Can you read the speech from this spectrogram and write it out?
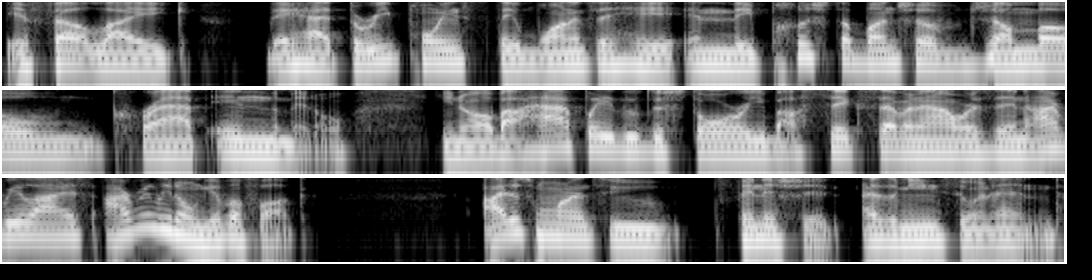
It felt like they had three points they wanted to hit and they pushed a bunch of jumbo crap in the middle. You know, about halfway through the story, about six, seven hours in, I realized I really don't give a fuck. I just wanted to finish it as a means to an end.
